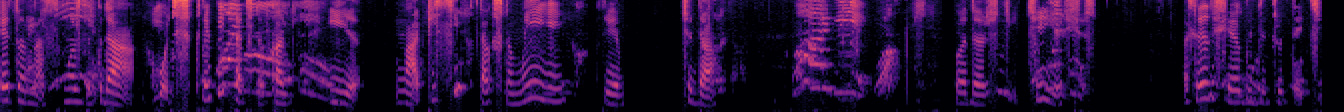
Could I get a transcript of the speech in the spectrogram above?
Это нас можно куда хочешь крепить, так что как и надписи, так что мы их крепим сюда. Подождите, я сейчас. А следующее будет вот эти.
